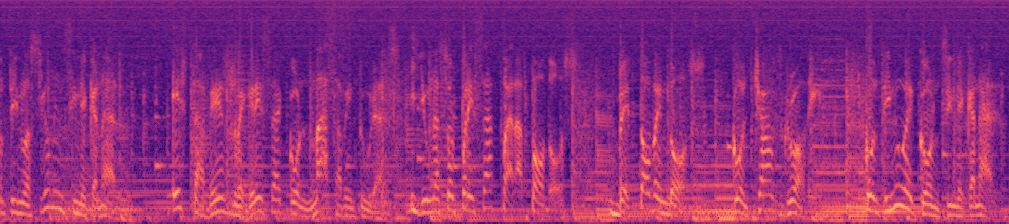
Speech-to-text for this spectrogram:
continuación en Cinecanal. Esta vez regresa con más aventuras y una sorpresa para todos. Beethoven 2, con Charles Grodin. Continúe con Cinecanal.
